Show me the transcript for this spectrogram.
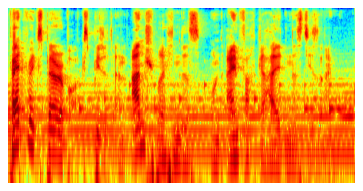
Patrick's Parabox bietet ein ansprechendes und einfach gehaltenes Design.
